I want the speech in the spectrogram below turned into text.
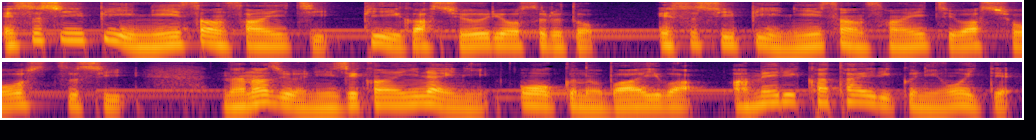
SCP-2331P が終了すると SCP-2331 は消失し72時間以内に多くの場合はアメリカ大陸において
